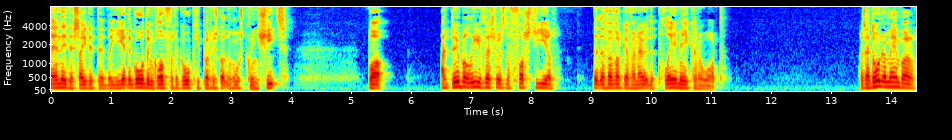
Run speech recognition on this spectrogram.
then they decided that like you get the golden glove for the goalkeeper who's got the most clean sheets. But I do believe this was the first year that they've ever given out the Playmaker Award. Because I don't remember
